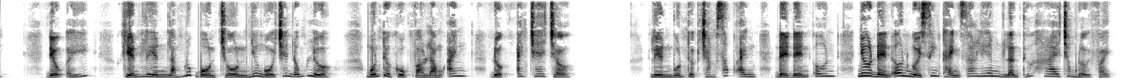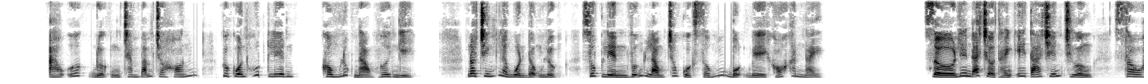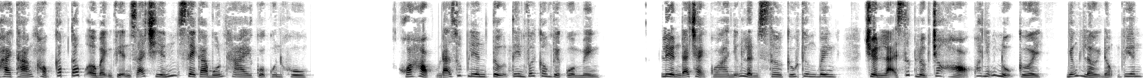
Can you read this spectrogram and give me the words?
Điều ấy khiến Liên lắm lúc bồn chồn như ngồi trên đống lửa, muốn được gục vào lòng anh, được anh che chở. Liên muốn được chăm sóc anh để đền ơn, như đền ơn người sinh thành ra Liên lần thứ hai trong đời vậy. Ao ước được chăm bẵm cho hón, cứ cuốn hút Liên, không lúc nào ngơi nghỉ. Nó chính là nguồn động lực giúp Liên vững lòng trong cuộc sống bộn bề khó khăn này. Giờ Liên đã trở thành y tá chiến trường sau hai tháng học cấp tốc ở bệnh viện giã chiến CK42 của quân khu. Khóa học đã giúp Liên tự tin với công việc của mình. Liên đã trải qua những lần sơ cứu thương binh, truyền lại sức lực cho họ qua những nụ cười, những lời động viên.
